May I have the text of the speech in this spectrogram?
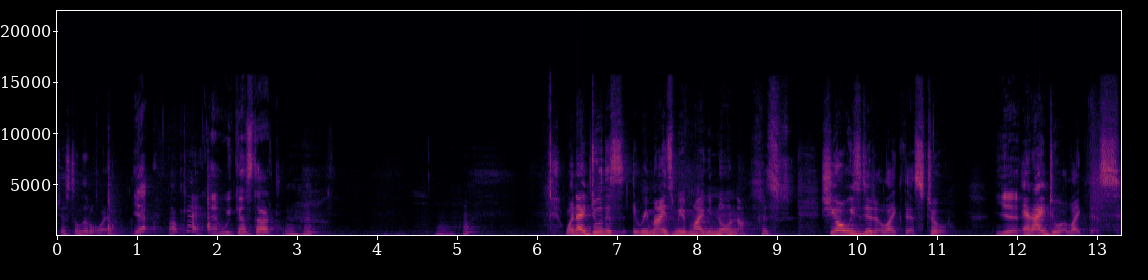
just a little oil. Yeah, Okay. and we can start. Mm-hmm. Mm-hmm. When I do this, it reminds me of my nonna, because she always did it like this too. Yeah, And I do it like this.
